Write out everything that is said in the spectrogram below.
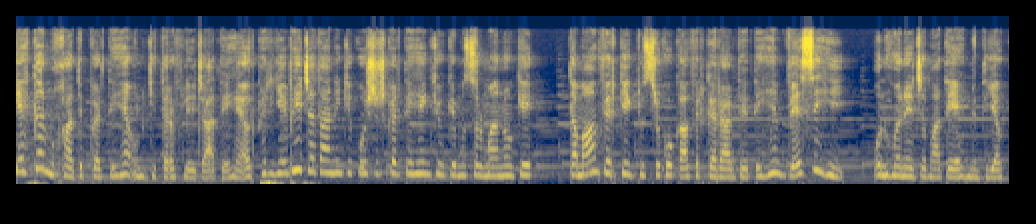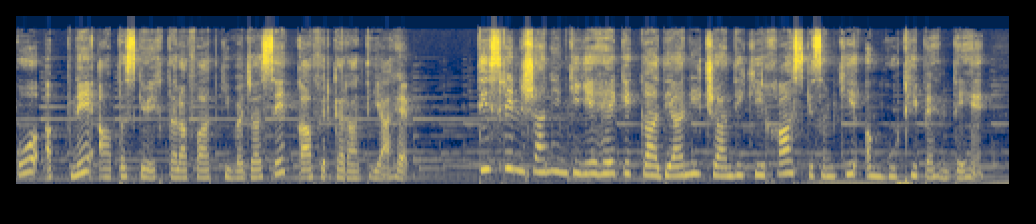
कहकर मुखातिब करते हैं, उनकी तरफ़ ले जाते हैं। और फिर ये भी जताने की कोशिश करते हैं, क्योंकि मुसलमानों के तमाम फिरके एक दूसरे को काफिर करार देते हैं, वैसे ही उन्होंने जमात अहमदिया को अपने आपस के इख्तलाफात की वजह से काफिर करार दिया है। तीसरी निशानी इनकी ये है कि कादियानी चांदी की खास किस्म की अंगूठी पहनते हैं।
